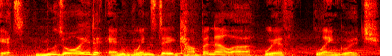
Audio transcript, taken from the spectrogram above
it's Moodoïd and Wednesday Campanella with Language.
